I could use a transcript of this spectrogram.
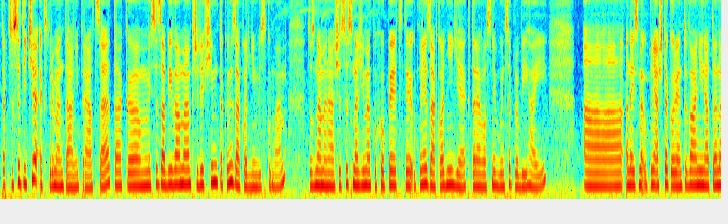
Tak co se týče experimentální práce, tak eh, my se zabýváme především takovým základním výzkumem. To znamená, že se snažíme pochopit ty úplně základní děje, které vlastně v buňce probíhají a nejsme úplně až tak orientováni na, ten,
